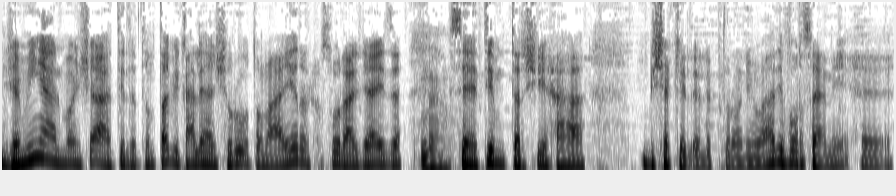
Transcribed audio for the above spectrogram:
جميع المنشآت اللي تنطبق عليها شروط ومعايير الحصول على الجائزة نعم. سيتم ترشيحها بشكل إلكتروني. وهذه فرصة يعني آه،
